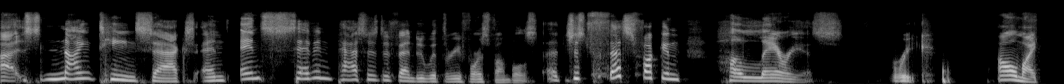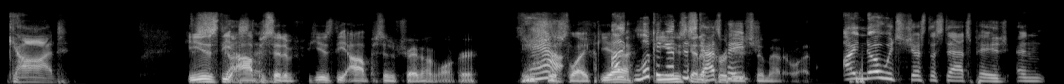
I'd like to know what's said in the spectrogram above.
Uh, 19 sacks and and seven passes defended with three forced fumbles. Uh, just that's fucking hilarious. Freak. Oh my god. He is the opposite of, he is the opposite of Travon Walker. He's Yeah. just like, yeah, looking at the stats page- no matter what. I know it's just the stats page, and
